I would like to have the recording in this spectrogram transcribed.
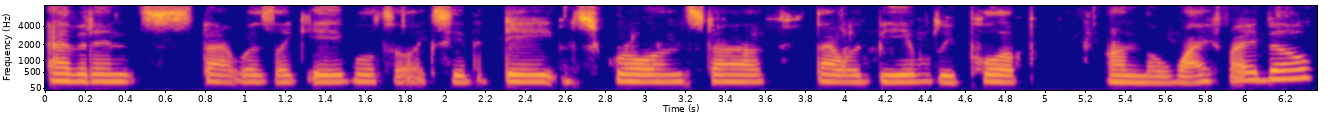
evidence that was like able to like see the date and scroll and stuff that would be able to pull up on the Wi-Fi bill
